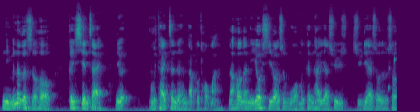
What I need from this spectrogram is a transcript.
你们那个时候跟现在你不太真的很大不同嘛？然后呢，你又希望是我们跟他一样去举例来说，就是说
